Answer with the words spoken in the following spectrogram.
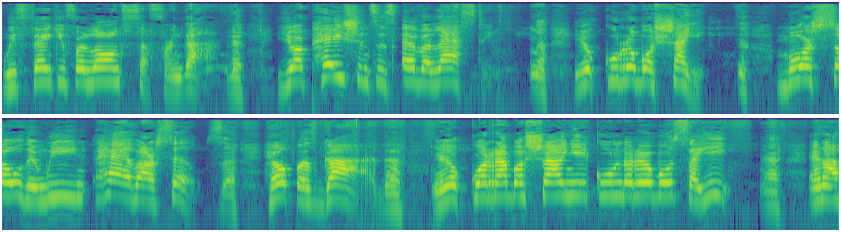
we thank you for long suffering, God. Your patience is everlasting more so than we have ourselves. Help us, God. And I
